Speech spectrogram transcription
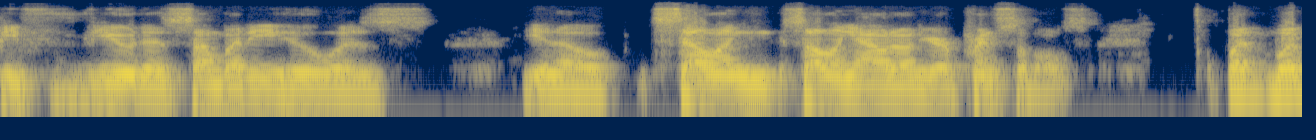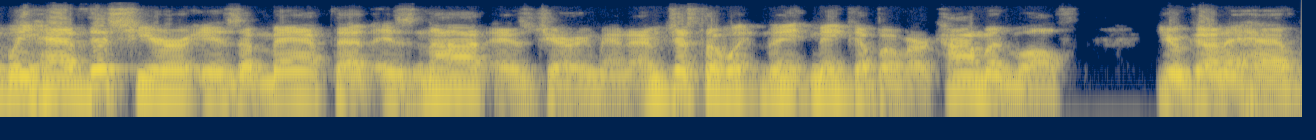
be viewed as somebody who was, you know, selling selling out on your principles. But what we have this year is a map that is not as gerrymandered. I mean, just the makeup of our Commonwealth, you're going to have,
